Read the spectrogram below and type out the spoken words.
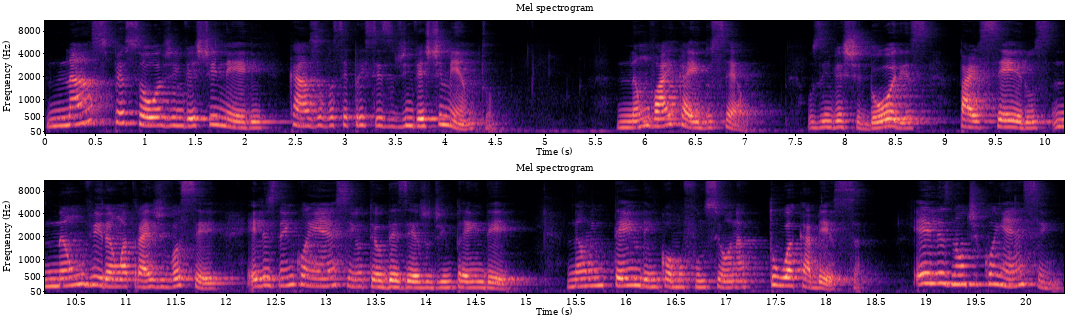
nas pessoas de investir nele, caso você precise de investimento. Não vai cair do céu. Os investidores, parceiros, não virão atrás de você. Eles nem conhecem o teu desejo de empreender não entendem como funciona a tua cabeça. Eles não te conhecem.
